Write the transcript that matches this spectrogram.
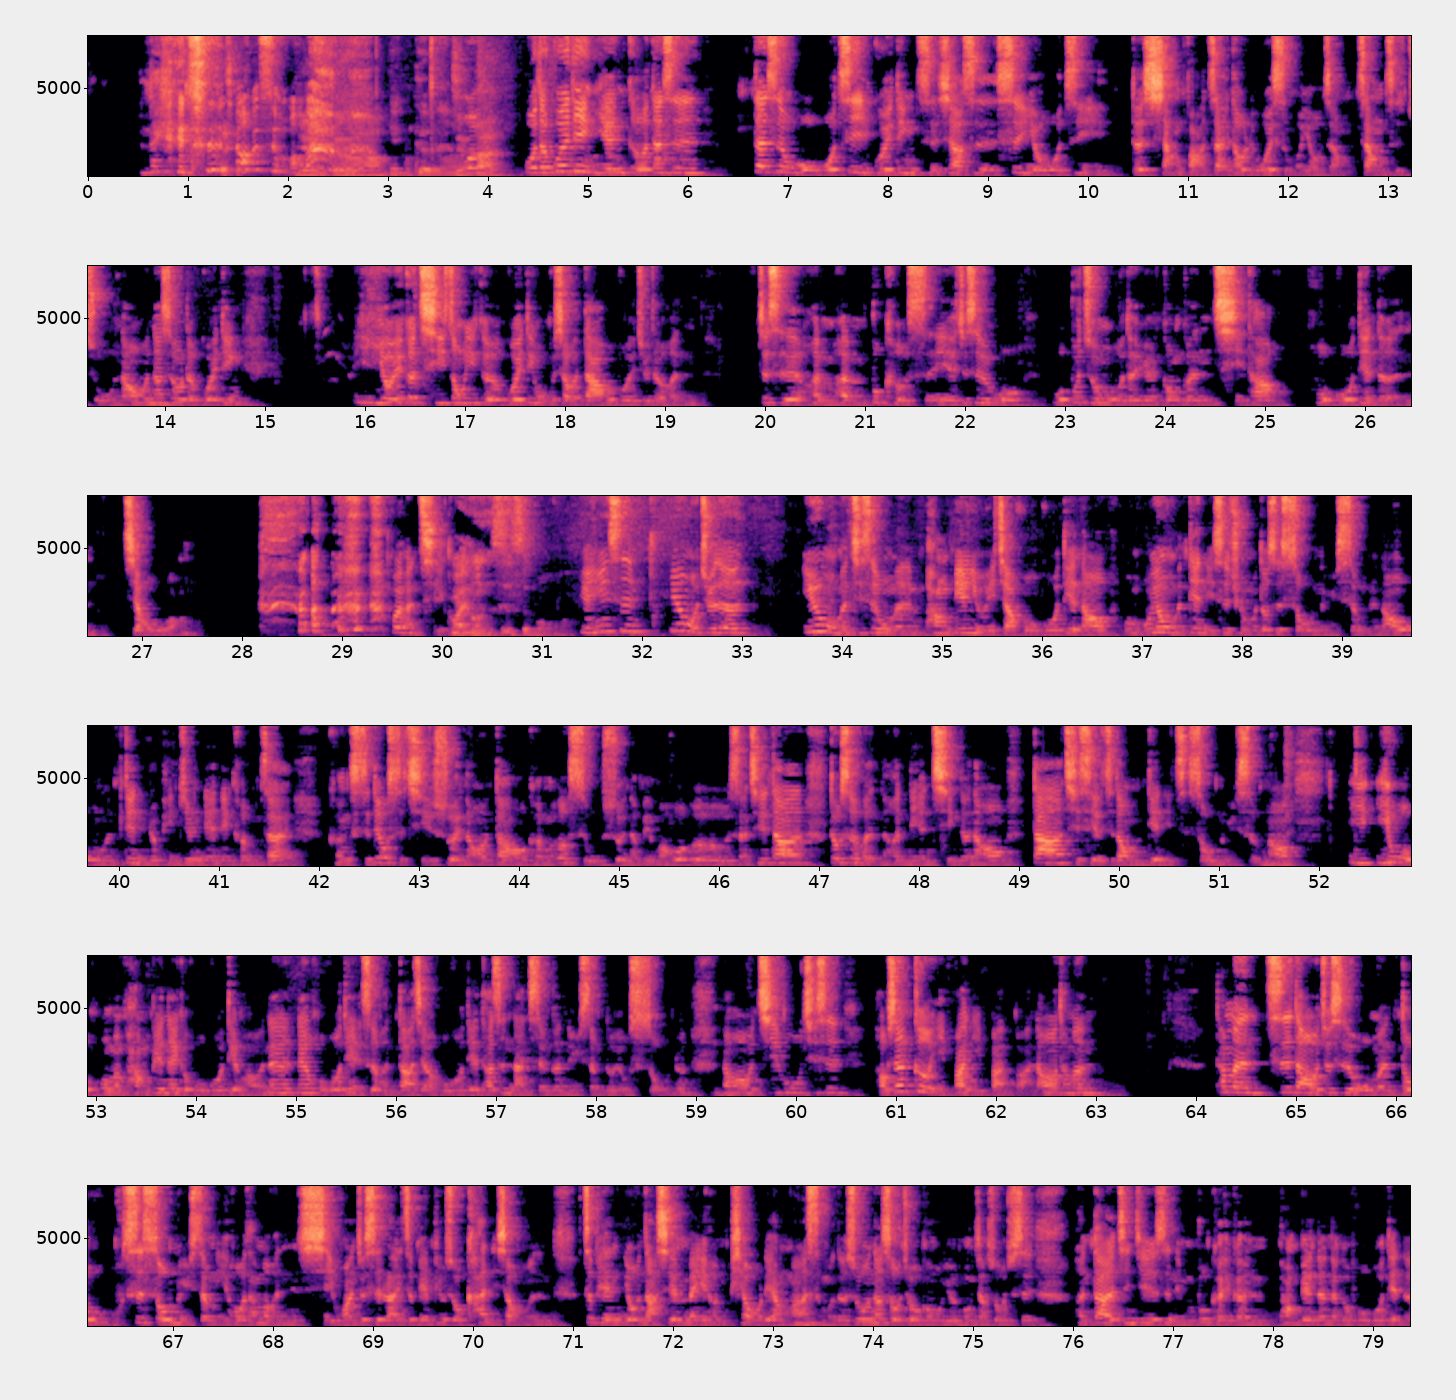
那个字叫什么？严格吗？严格啊，我，我的规定严格，但是但是我我自己规定之下是是有我自己的想法在，到底为什么要这样这样子做？然后我那时候的规定有一个其中一个规定，我不晓得大家会不会觉得很就是很很不可思议，就是我我不准我的员工跟其他火锅店的人交往，会很奇怪吗？原因是什么？原因是因为我觉得，因为我们其实我们旁边有一家火锅店，然后我我因为我们店里是全部都是收女生的，然后我们店里的平均年龄可能在可能十六十七岁，然后到可能二十五岁那边吧，或二二二三，其实大家都是很很年轻的，然后大家其实也知道我们店里只收女生，然后。以以我我们旁边那个火锅店好了，那那个火锅店也是很大家火锅店，它是男生跟女生都有收的，然后几乎其实好像各一半一半吧。然后他们他们知道就是我们都是收女生以后，他们很喜欢就是来这边，比如说看一下我们这边有哪些妹很漂亮啊嗯什么的。所以我那时候就有跟我员工讲说，就是很大的禁忌就是你们不可以跟旁边的那个火锅店的。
